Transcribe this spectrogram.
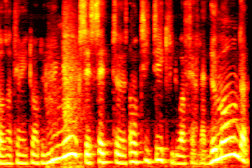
dans un territoire de l'Union, c'est cette entité qui doit faire la demande.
